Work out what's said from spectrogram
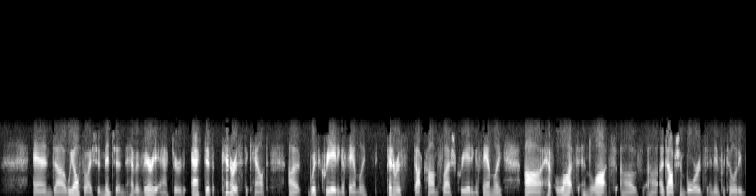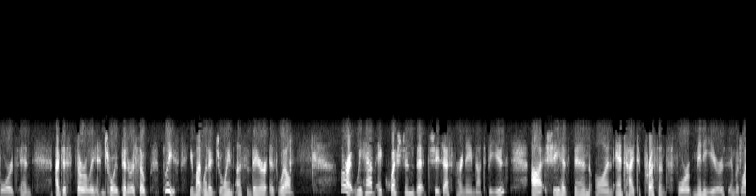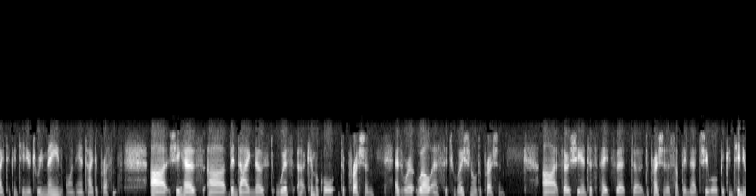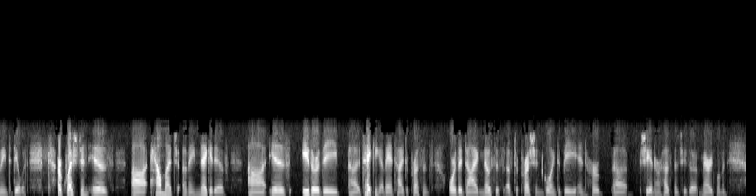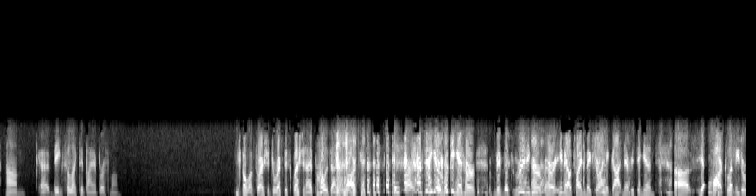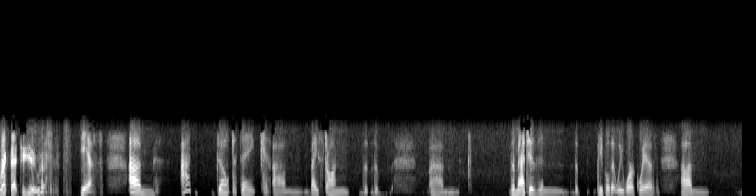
And uh, we also, I should mention, have a very active, active Pinterest account uh, with Creating a Family. Pinterest.com slash creating a family uh, have lots and lots of uh, adoption boards and infertility boards, and I've just thoroughly enjoyed Pinterest. So please, you might want to join us there as well. All right, we have a question that she's asked for her name not to be used. Uh, she has been on antidepressants for many years and would like to continue to remain on antidepressants. Uh, she has uh, been diagnosed with uh, chemical depression as well as situational depression. Uh, so she anticipates that uh, depression is something that she will be continuing to deal with. Her question is uh, how much of a negative uh, is either the uh, taking of antidepressants or the diagnosis of depression going to be in her uh, she and her husband she's a married woman um, being selected by a birth mom Oh, I'm sorry. I should direct this question. I apologize, Mark. I'm sitting here looking at her, reading her her email, trying to make sure I had gotten everything in. Uh, yeah, Mark, let me direct that to you. Yes, um, I don't think, um, based on the the, um, the matches and the people that we work with, um,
